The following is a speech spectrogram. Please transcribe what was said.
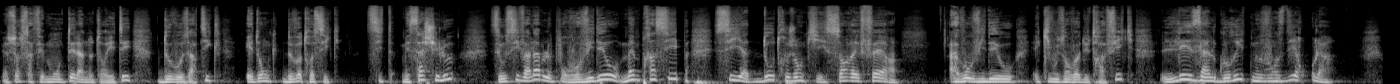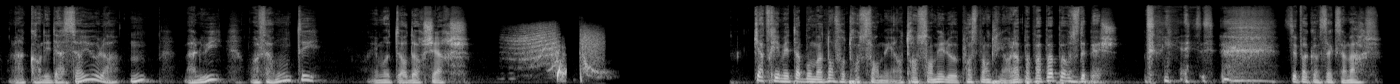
bien sûr, ça fait monter la notoriété de vos articles et donc de votre site. Mais sachez-le, c'est aussi valable pour vos vidéos. Même principe. S'il y a d'autres gens qui s'en réfèrent à vos vidéos et qui vous envoient du trafic, les algorithmes vont se dire, oula, On a un candidat sérieux là. Hmm bah lui, on va faire monter les moteurs de recherche. Quatrième étape, bon maintenant il faut transformer, hein, transformer le prospect en client. Là, papa, papa, on se dépêche. c'est pas comme ça que ça marche.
